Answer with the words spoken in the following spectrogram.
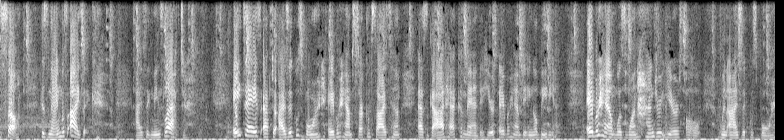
so his name was Isaac. Isaac means laughter. Eight days after Isaac was born, Abraham circumcised him as God had commanded. Here's Abraham being obedient. Abraham was 100 years old when Isaac was born.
